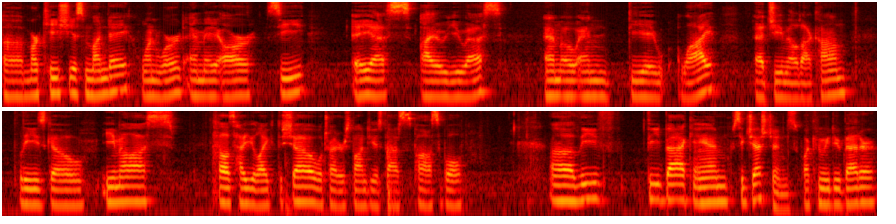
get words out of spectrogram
uh, Marcasious Monday, one word, M A R C A S I O U S M O N D A Y at gmail.com. Please go email us, tell us how you like the show. We'll try to respond to you as fast as possible. Uh, leave feedback and suggestions. What can we do better?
